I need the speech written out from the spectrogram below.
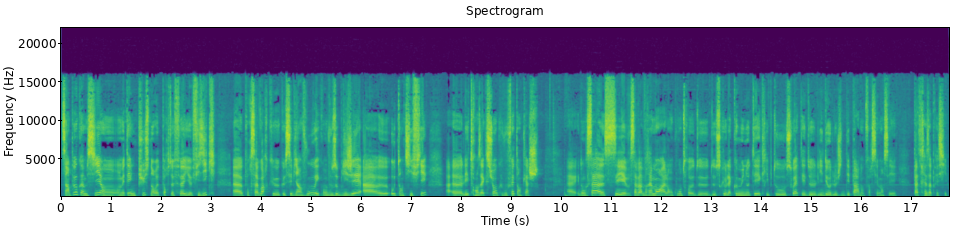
C'est un peu comme si on, on, mettait une puce dans votre portefeuille physique euh, pour savoir que, que c'est bien vous et qu'on vous obligeait à euh, authentifier euh, les transactions que vous faites en cash. Euh, donc ça, ça va vraiment à l'encontre de, ce que la communauté crypto souhaite et de l'idéologie de départ. Donc forcément, c'est pas très apprécié.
